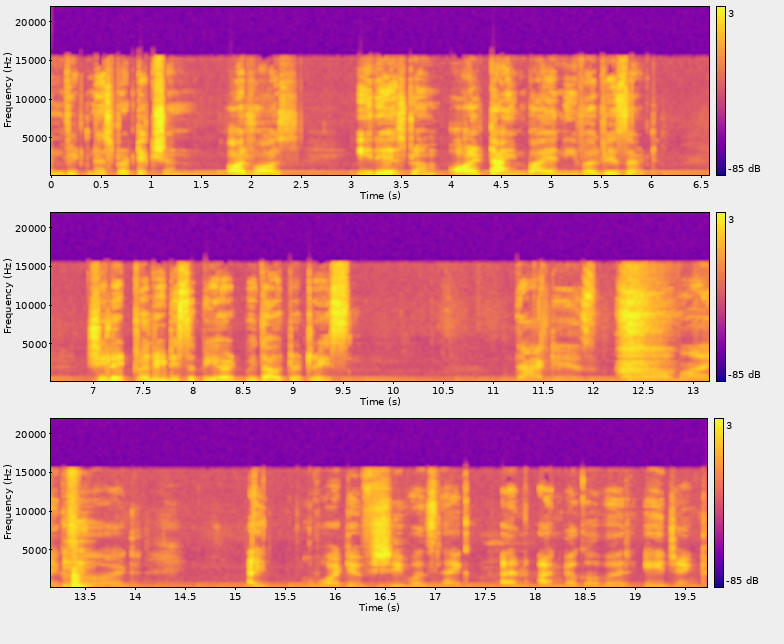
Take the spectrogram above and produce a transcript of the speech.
in witness protection, or was erased from all time by an evil wizard. She literally disappeared without a trace. That is oh my god. I what if she was like an undercover agent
